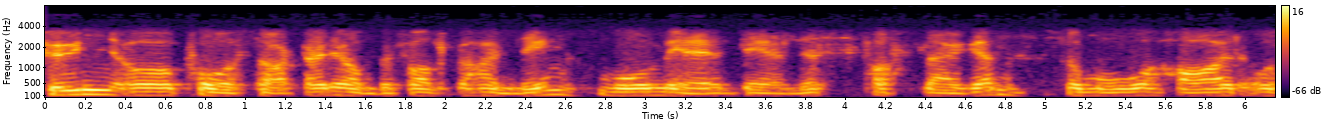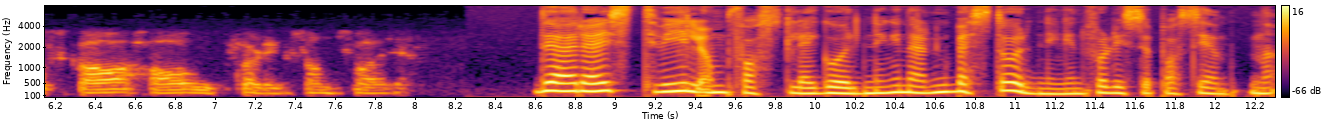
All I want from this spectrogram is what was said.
funn og påstarter anbefalt behandling må meddeles fastlegen, som òg har og skal ha oppfølgingsansvaret. Det er reist tvil om fastlegeordningen er den beste ordningen for disse pasientene.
